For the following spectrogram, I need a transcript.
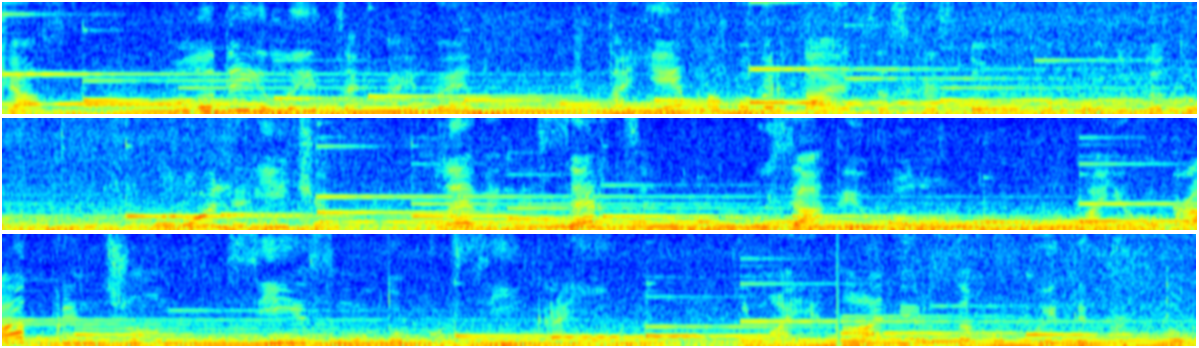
час молодий лицар Айвен таємно повертається з хрестового походу додому. Король Річард, левине серце, узятий у полон, а його брат принц Джон сіє смуту по всій країні і має намір захопити престол.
